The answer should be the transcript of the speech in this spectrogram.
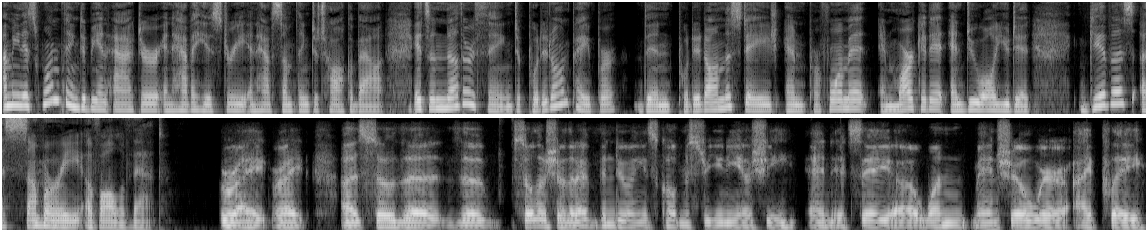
I mean, it's one thing to be an actor and have a history and have something to talk about. It's another thing to put it on paper, then put it on the stage and perform it and market it and do all you did. Give us a summary of all of that. Right, right. Uh, so the the solo show that I've been doing is called Mr. Yunioshi, and it's a uh, one man show where I play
